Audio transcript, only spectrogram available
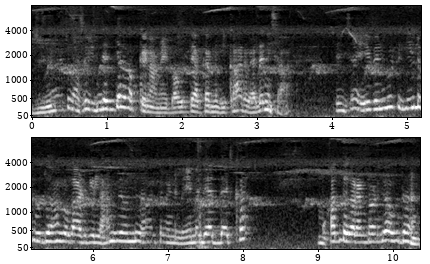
ජීවිතේ වාස ඉඳද්දියක් වෙනවා මේ බෞද්ධය කරන විකාර වැඩ නිසා. ඒ නිසා ඒ වෙනුවට ගිහිල්ලා බුදුහාමුදුරුවෝ කාට කියලා අහන්නේ වොන්ද සාන්ත මෙන්න මේම දෙයක් දැක්ක මොකද්ද කරන්න ඕන කියලා බුදුහාම.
